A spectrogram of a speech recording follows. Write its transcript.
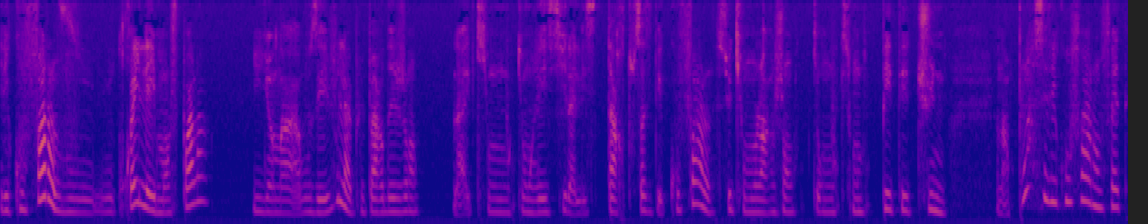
Les koufars, vous, vous croyez, là, ils mangent pas là? Il y en a, vous avez vu la plupart des gens qui, ont, qui ont réussi, là, les stars, tout ça, c'est des koufars. Ceux qui ont l'argent, qui, ont, qui sont pétés de thunes. Il y en a plein, c'est des koufars en fait.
